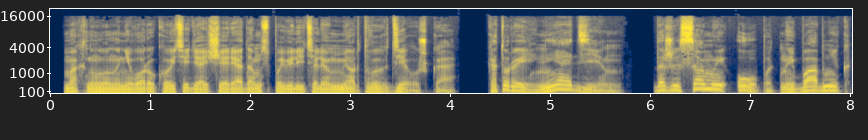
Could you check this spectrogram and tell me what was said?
— махнула на него рукой сидящая рядом с повелителем мертвых девушка, который ни один, даже самый опытный бабник,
